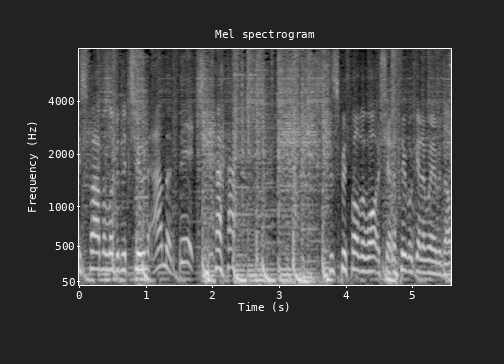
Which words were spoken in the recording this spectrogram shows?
Chris Farmer loving the tune. I'm a bitch. Just before the watershed, I think we'll get away with that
